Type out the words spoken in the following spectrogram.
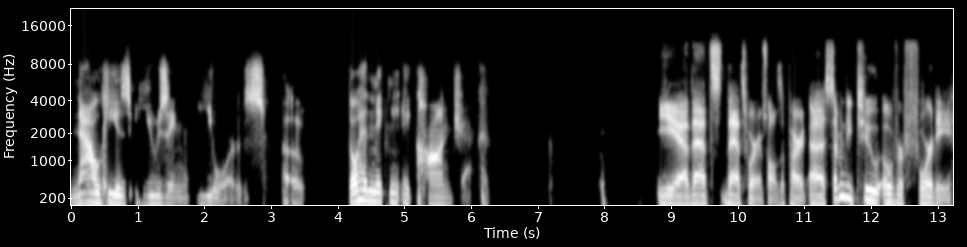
Now he is using yours. Uh-oh. Go ahead and make me a con check. Yeah, that's that's where it falls apart. Uh 72 over 40.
